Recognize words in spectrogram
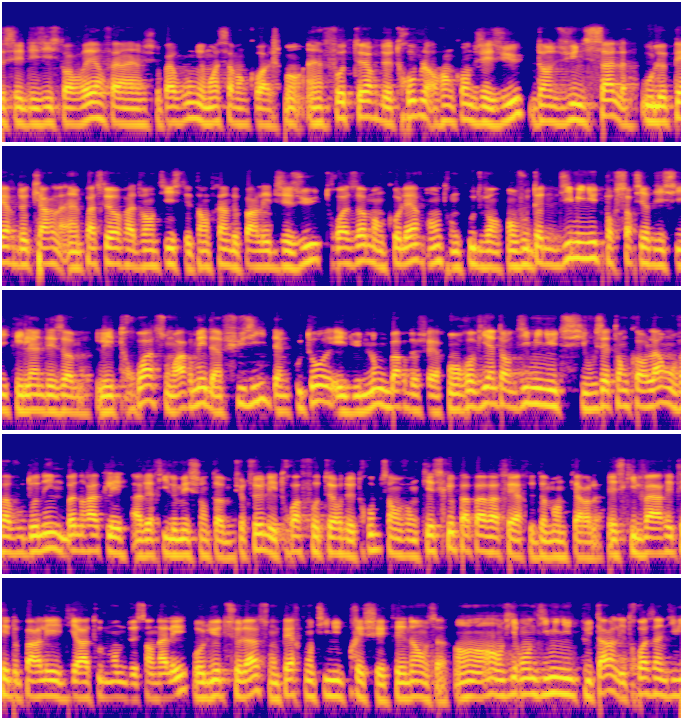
C'est des histoires vraies. Enfin, je sais pas vous, mais moi, ça m'encourage. Bon, un fauteur de troubles rencontre Jésus dans une salle où le père de Karl, un pasteur adventiste, est en train de parler de Jésus. Trois hommes en colère entrent en coup de vent. On vous donne dix minutes pour sortir d'ici, crie l'un des hommes. Les trois sont armés d'un fusil, d'un couteau et d'une longue barre de fer. On revient dans dix minutes. Si vous êtes encore là, on va vous donner une bonne raclée, avertit le méchant homme. Sur ce, les trois fauteurs de troubles s'en vont. Qu'est-ce que papa va faire? se demande Karl. Est-ce qu'il va arrêter de parler et dire à tout le monde de s'en aller? Au lieu de cela, son père continue de prêcher. C'est énorme ça. En, environ dix minutes plus tard, les trois individus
